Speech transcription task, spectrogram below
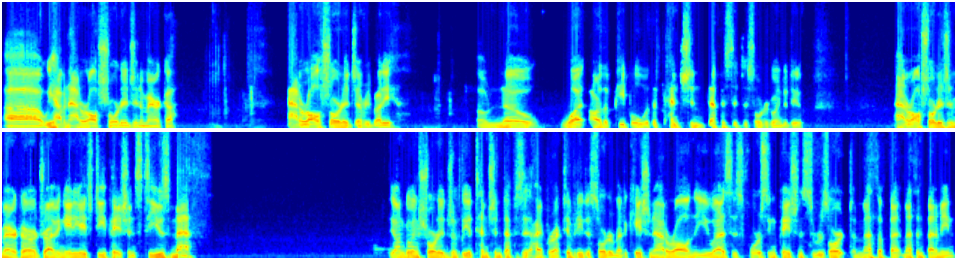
uh, we have an Adderall shortage in America. Adderall shortage, everybody. Oh no. What are the people with attention deficit disorder going to do? Adderall shortage in America are driving ADHD patients to use meth. The ongoing shortage of the attention deficit hyperactivity disorder medication Adderall in the U.S. is forcing patients to resort to methamphetamine,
